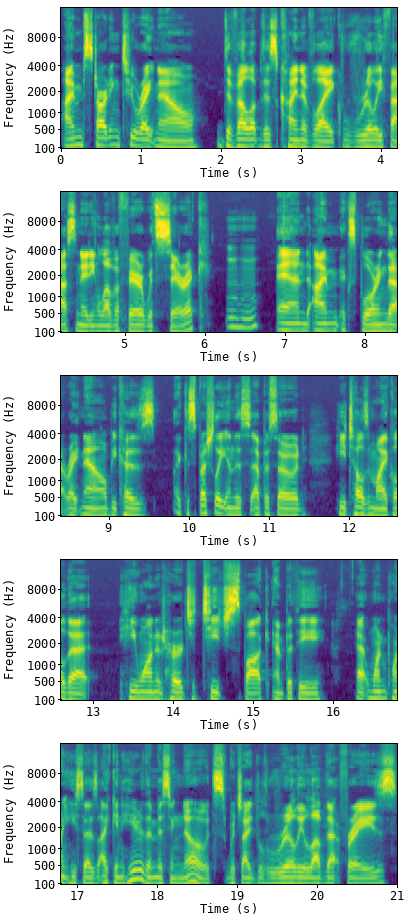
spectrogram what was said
I'm starting to right now develop this kind of like really fascinating love affair with Sarek. Mm-hmm. And I'm exploring that right now because like especially in this episode he tells Michael that he wanted her to teach Spock empathy At one point, he says, I can hear the missing notes, which I really love that phrase.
